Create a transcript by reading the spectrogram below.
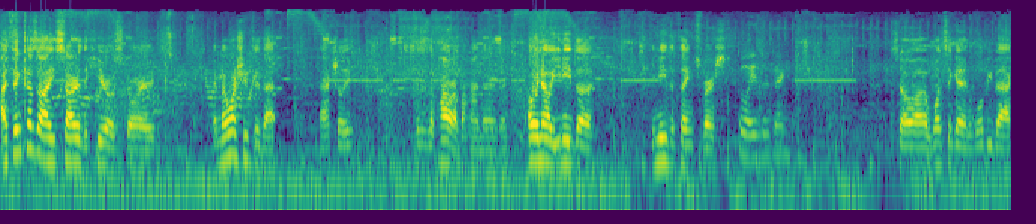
I think because I started the hero story. I might want to shoot through that, actually. Because there's a power up behind there, I think. Oh, no, you need the... You need the things first. The laser thing. So, uh, once again, we'll be back.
